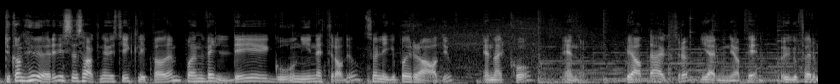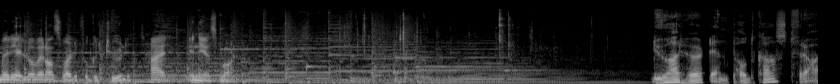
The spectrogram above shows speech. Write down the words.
Du kan høre disse sakene hvis du gikk glipp av dem på en veldig god ny nettradio som ligger på radio nrk.no. Beate Haugtrø, Gjermund Jappé og Ugo Fermariello var ansvarlig for Kulturnytt her i Nyhetsmorgen. Du har hørt en podkast fra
